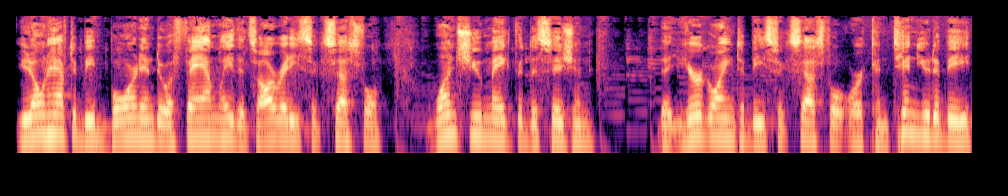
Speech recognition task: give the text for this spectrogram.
You don't have to be born into a family that's already successful. Once you make the decision that you're going to be successful or continue to be,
